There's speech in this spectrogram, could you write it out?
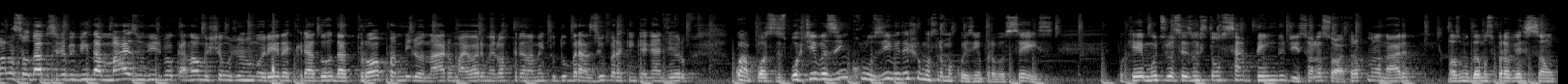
Fala soldado, seja bem-vindo a mais um vídeo do meu canal. Me chamo Júnior Moreira, criador da Tropa Milionário, o maior e melhor treinamento do Brasil para quem quer ganhar dinheiro com apostas esportivas. Inclusive, deixa eu mostrar uma coisinha para vocês, porque muitos de vocês não estão sabendo disso. Olha só, a Tropa Milionária, nós mudamos para a versão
